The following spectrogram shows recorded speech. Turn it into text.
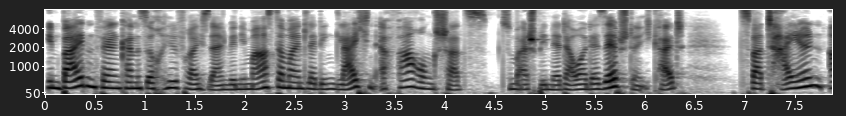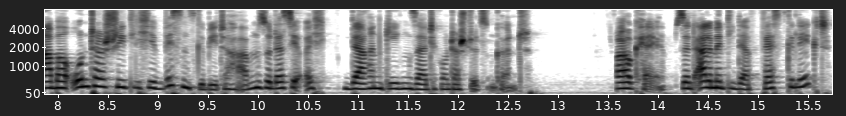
In beiden Fällen kann es auch hilfreich sein, wenn die Mastermindler den gleichen Erfahrungsschatz, zum Beispiel in der Dauer der Selbstständigkeit, zwar teilen, aber unterschiedliche Wissensgebiete haben, sodass ihr euch darin gegenseitig unterstützen könnt. Okay, sind alle Mitglieder festgelegt?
